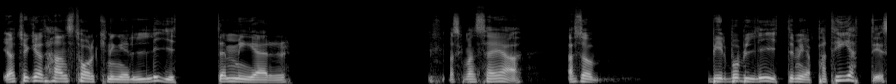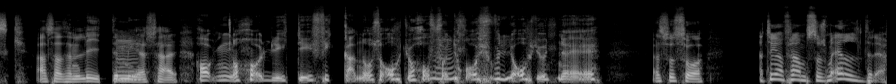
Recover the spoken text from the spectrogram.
Jag tycker att hans tolkning är lite mer, vad ska man säga, alltså Bilbo blir lite mer patetisk. Alltså att han är lite Mm. mer så här, ja, jag har lite i fickan och så, åh, jag har fått, Mm. åh, förlåt, nej. Alltså så, Jag tycker han framstår som äldre,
